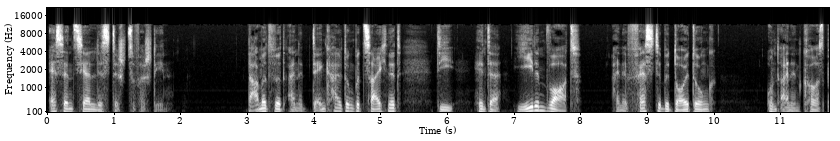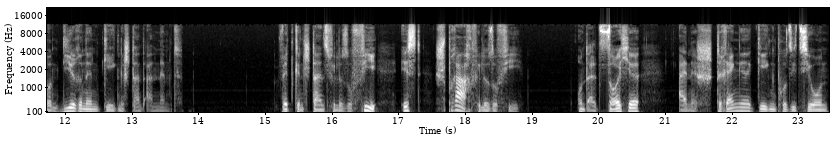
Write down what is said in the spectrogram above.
essentialistisch zu verstehen. Damit wird eine Denkhaltung bezeichnet, die hinter jedem Wort eine feste Bedeutung und einen korrespondierenden Gegenstand annimmt. Wittgensteins Philosophie ist Sprachphilosophie und als solche eine strenge Gegenposition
